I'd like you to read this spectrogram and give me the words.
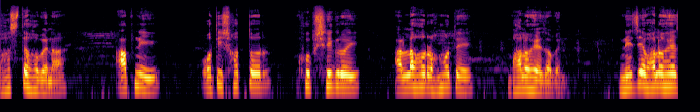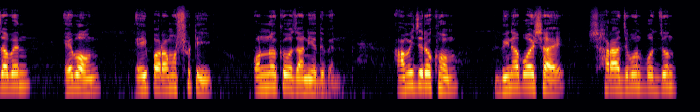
ঘষতে হবে না, আপনি অতি সত্বর খুব শীঘ্রই আল্লাহর রহমতে ভালো হয়ে যাবেন। নিজে ভালো হয়ে যাবেন এবং এই পরামর্শটি অন্যকেও জানিয়ে দেবেন। আমি যেরকম বিনা পয়সায় সারা জীবন পর্যন্ত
